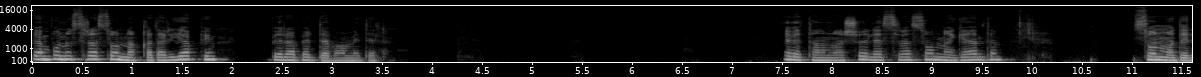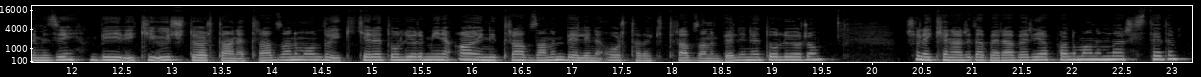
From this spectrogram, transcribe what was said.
Ben bunu sıra sonuna kadar yapayım. Beraber devam edelim. Evet hanımlar şöyle sıra sonuna geldim. Son modelimizi 1, 2, 3, 4 tane trabzanım oldu. 2 kere doluyorum. Yine aynı trabzanın beline ortadaki trabzanın beline doluyorum. Şöyle kenarı da beraber yapalım hanımlar istedim.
